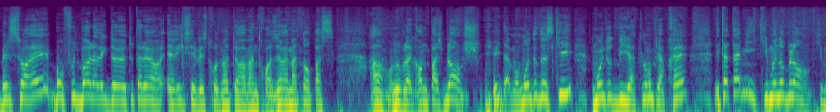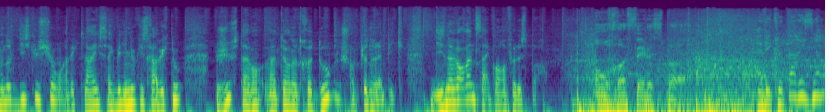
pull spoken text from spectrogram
Belle soirée. Bon football avec de, tout à l'heure Eric Silvestro de 20h à 23h. Et maintenant, on passe. Ah, on ouvre la grande page blanche. Évidemment, mondiaux de ski, mondiaux de biathlon. Puis après, les tatamis, kimono blanc, kimono de discussion avec Clarisse Agbilinou qui sera avec nous juste avant 20h, notre double championne olympique. 19h25, on refait le sport. On refait le sport. Avec le Parisien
